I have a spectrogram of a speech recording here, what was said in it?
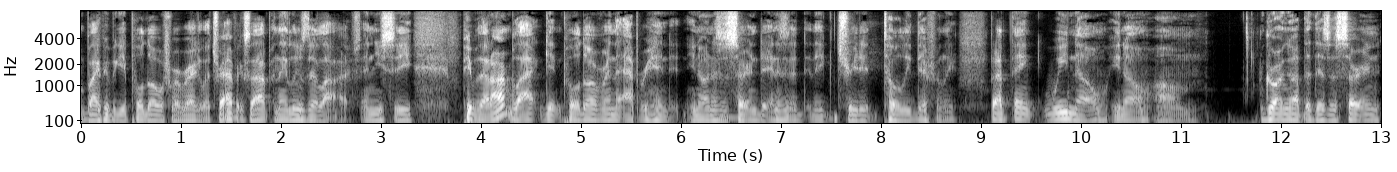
black people get pulled over for a regular traffic stop and they lose their lives. And you see people that aren't black getting pulled over and they're apprehended, you know, and there's a certain, and they treat it totally differently. But I think we know, you know, um, growing up that there's a certain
